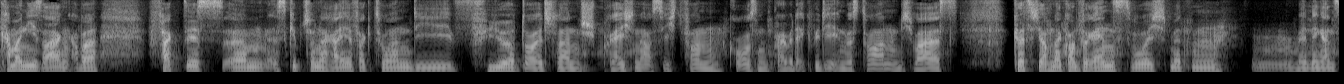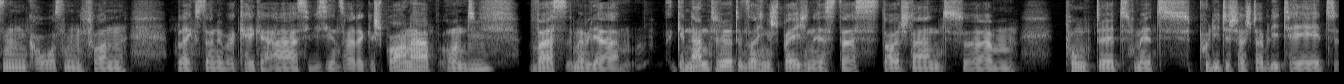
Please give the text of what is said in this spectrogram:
Kann man nie sagen. Aber Fakt ist, ähm, es gibt schon eine Reihe Faktoren, die für Deutschland sprechen aus Sicht von großen Private Equity Investoren. Und ich war erst kürzlich auf einer Konferenz, wo ich mit, ein, mit den ganzen Großen von Blackstone über KKA, CVC und so weiter gesprochen habe. Und mhm. was immer wieder genannt wird in solchen Gesprächen ist, dass Deutschland ähm, punktet mit politischer Stabilität,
